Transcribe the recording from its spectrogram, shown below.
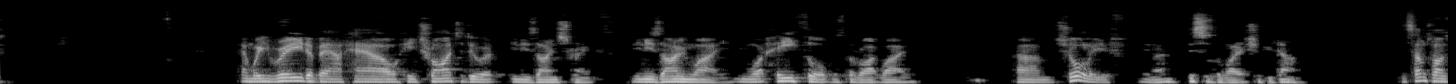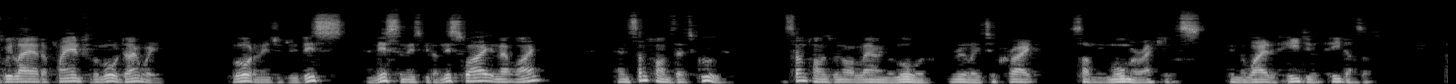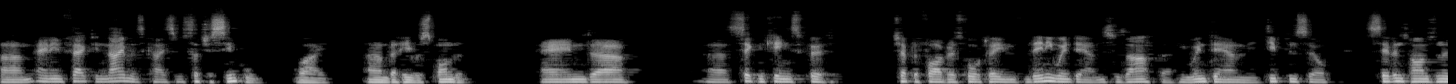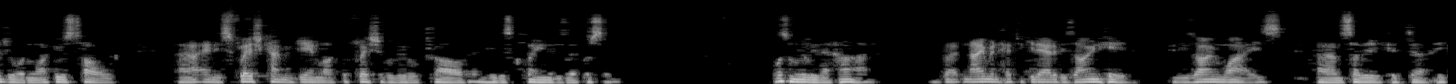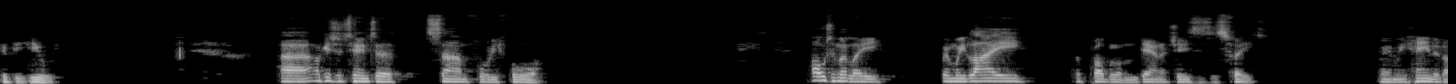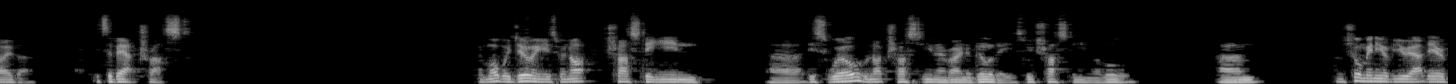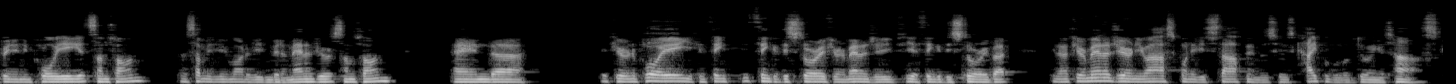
and we read about how he tried to do it in his own strength, in his own way, in what he thought was the right way. Um, surely, if you know, this is the way it should be done. And sometimes we lay out a plan for the Lord, don't we? Lord, I need you to do this and this and this be done this way and that way. And sometimes that's good. Sometimes we're not allowing the Lord really to create something more miraculous in the way that he, do, he does it. Um, and in fact, in Naaman's case, it was such a simple way um, that he responded. And uh, uh, 2 Kings chapter 5 verse 14, then he went down, this was after, he went down and he dipped himself seven times in the Jordan like he was told, uh, and his flesh came again like the flesh of a little child, and he was clean of his leprosy. It wasn't really that hard, but Naaman had to get out of his own head and his own ways um, so that he could uh, he could be healed. Uh, I'll get you to turn to Psalm 44. Ultimately, when we lay the problem down at Jesus' feet, when we hand it over, it's about trust. And what we're doing is we're not trusting in uh, this world. We're not trusting in our own abilities. We're trusting in the Lord. Um, I'm sure many of you out there have been an employee at some time. And some of you might have even been a manager at some time. And uh, if you're an employee, you can think think of this story. If you're a manager, you think of this story. But you know, if you're a manager and you ask one of your staff members who's capable of doing a task,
